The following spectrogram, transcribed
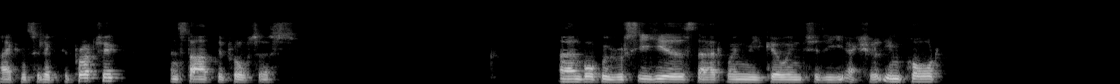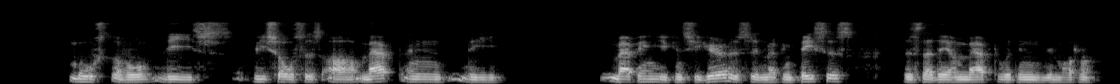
I can select the project and start the process. And what we will see here is that when we go into the actual import, most of all these resources are mapped and the mapping you can see here is the mapping basis is that they are mapped within the model.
